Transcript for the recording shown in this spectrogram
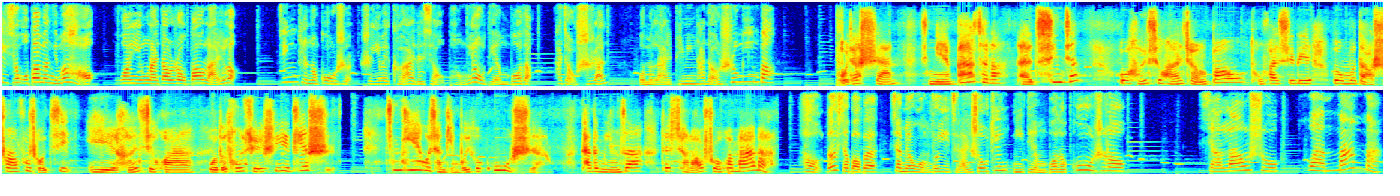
嘿，小伙伴们，你们好，欢迎来到肉包来了。今天的故事是一位可爱的小朋友点播的，他叫石然，我们来听听他的声音吧。我叫石然，今年八岁了，来自新疆。我很喜欢小肉包童话系列《恶魔岛狮王复仇记》，也很喜欢我的同学是夜天使。今天我想点播一个故事，它的名字叫《小老鼠换妈妈》。好的，小宝贝，下面我们就一起来收听你点播的故事喽。小老鼠换妈妈。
